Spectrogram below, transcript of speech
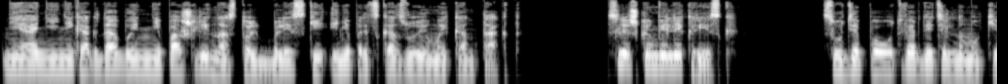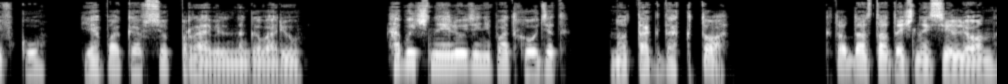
ни они никогда бы не пошли на столь близкий и непредсказуемый контакт. Слишком велик риск. Судя по утвердительному кивку, я пока все правильно говорю. Обычные люди не подходят, но тогда кто? Кто достаточно силен,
